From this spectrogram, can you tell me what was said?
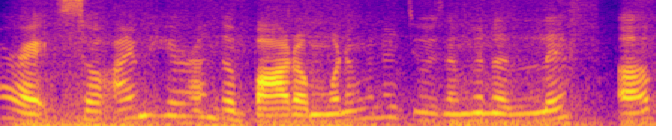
All right, so I'm here on the bottom. What I'm gonna do is I'm gonna lift up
